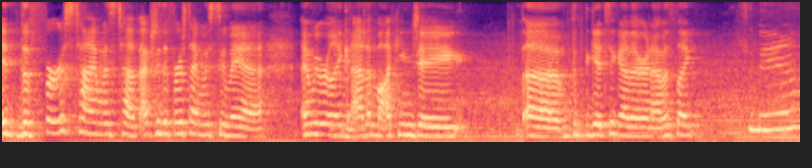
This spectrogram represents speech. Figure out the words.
It, the first time was tough. Actually, the first time was Sumaya, and we were like at a Mockingjay uh, get together, and I was like, Sumaya.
